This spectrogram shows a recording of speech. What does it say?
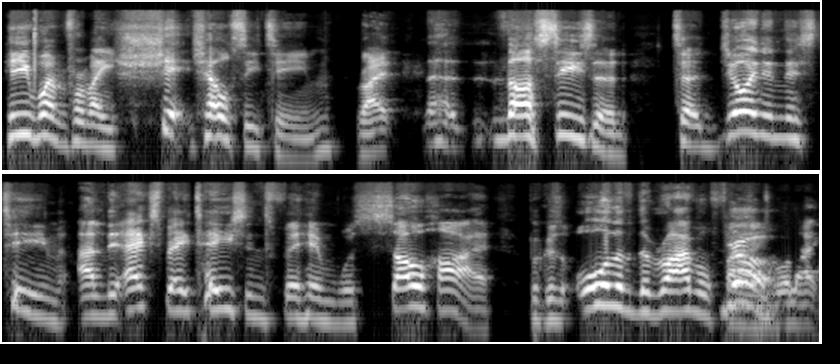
he went from a shit Chelsea team, right, last season to joining this team, and the expectations for him was so high because all of the rival fans were like,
